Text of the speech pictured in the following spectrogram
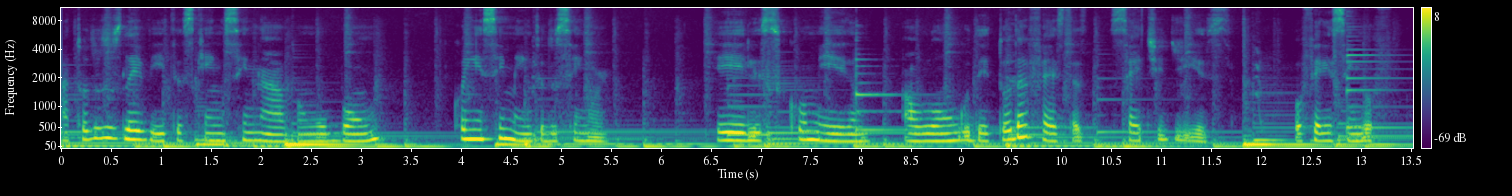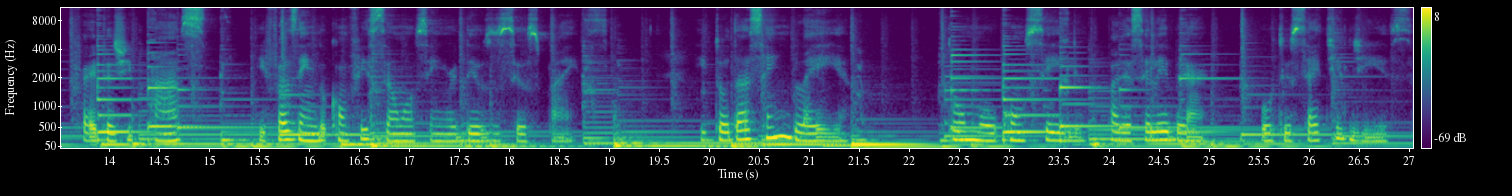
a todos os levitas que ensinavam o bom conhecimento do Senhor. Eles comeram ao longo de toda a festa sete dias oferecendo ofertas de paz e fazendo confissão ao Senhor Deus dos seus pais. E toda a assembleia tomou conselho para celebrar outros sete dias,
